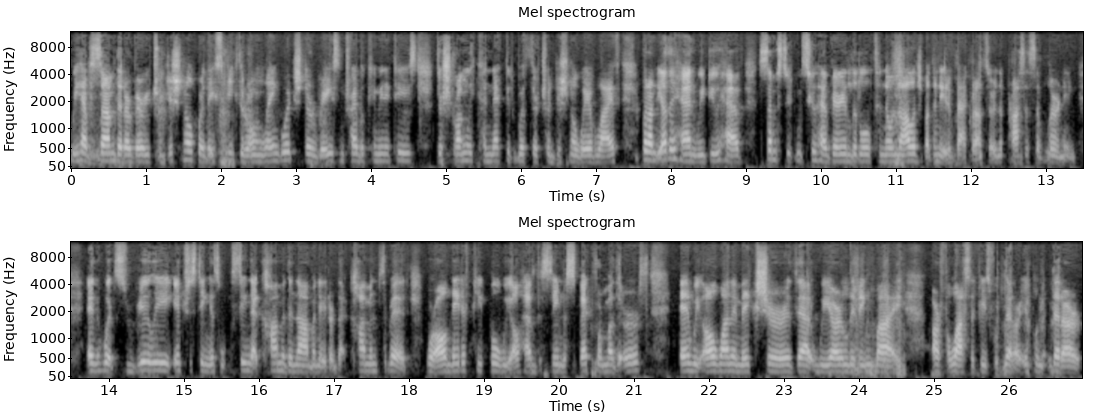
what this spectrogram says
We have some that are very traditional where they speak their own language, they're raised in tribal communities, they're strongly connected with their traditional way of life. But on the other hand, we do have some students who have very little to no knowledge about their native backgrounds or in the process of learning. And what's really interesting is seeing that common denominator, that common thread. We're all native people. We all have the same respect for Mother Earth, and we all want to make sure that we are living by our philosophies that are implement that are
